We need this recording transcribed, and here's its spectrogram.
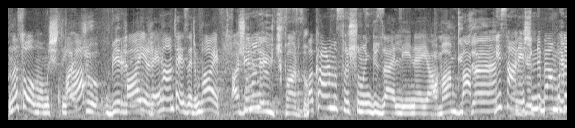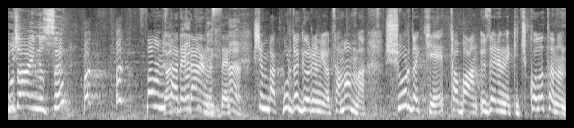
nasıl olmamıştı ya? Ay, şu bir ile Hayır iki. Reyhan teyzeciğim, hayır. Ay, bir ile üç, pardon. Bakar mısın şunun güzelliğine ya? Tamam güzel. Bak, bir saniye Ay, şimdi ben burada e, bu bir şey- da aynısı. Bak bak. Bana müsaade kötü eder değil. misin? He. Şimdi bak burada görünüyor tamam mı? Şuradaki tabağın üzerindeki çikolatanın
